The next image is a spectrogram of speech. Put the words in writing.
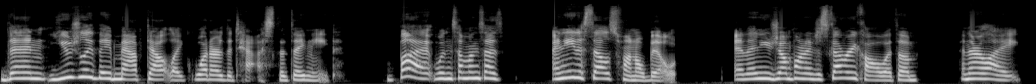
then usually they mapped out like what are the tasks that they need. But when someone says, I need a sales funnel built. And then you jump on a discovery call with them and they're like,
